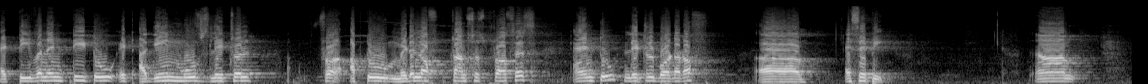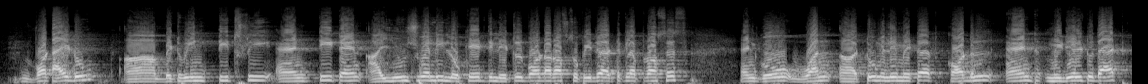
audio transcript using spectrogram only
At T1 and T2, it again moves lateral from up to middle of transverse process and to lateral border of uh, SAP um, what I do uh, between T3 and T10 I usually locate the lateral border of superior articular process and go 1 uh, 2 millimeter caudal and medial to that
